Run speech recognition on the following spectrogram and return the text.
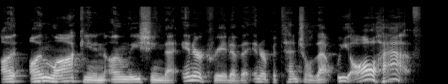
un- unlocking and unleashing that inner creative, that inner potential that we all have.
